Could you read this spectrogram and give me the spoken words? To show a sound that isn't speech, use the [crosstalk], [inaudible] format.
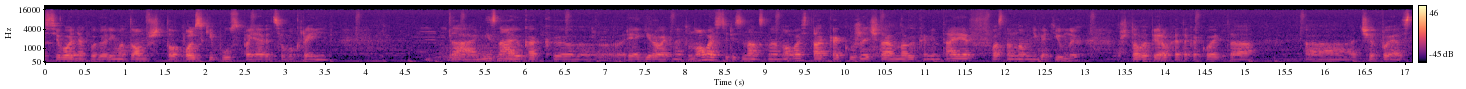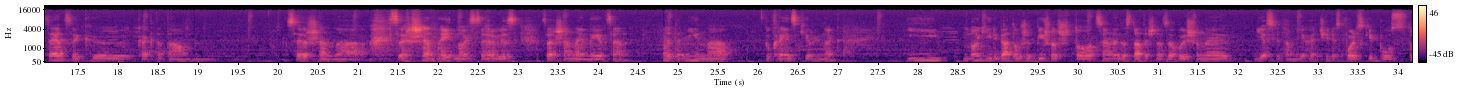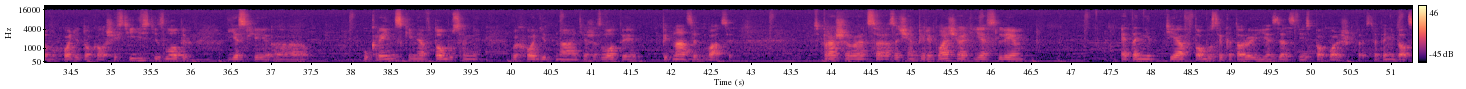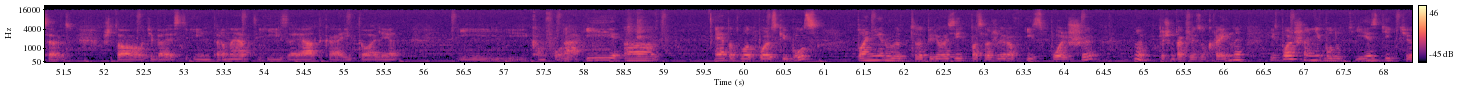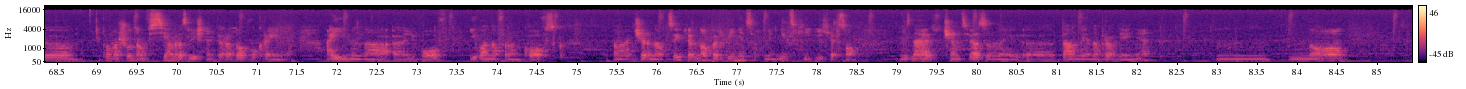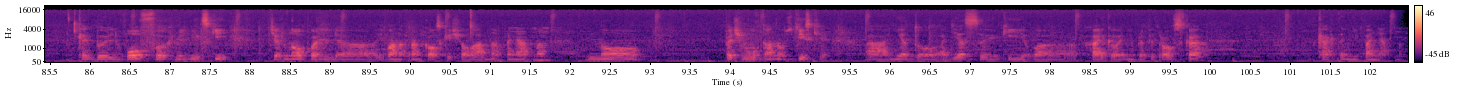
сегодня поговорим о том, что польский бус появится в Украине. Да, не знаю, как э, реагировать на эту новость, резонансная новость, так как уже читаю много комментариев, в основном негативных, что, во-первых, это какой-то э, ЧП эстетик, э, как-то там совершенно, [laughs] совершенно иной сервис, совершенно иные цены. Это не на украинский рынок, и многие ребята уже пишут, что цены достаточно завышены. Если там ехать через польский бус, то выходит около 60 злотых. Если э, украинскими автобусами выходит на те же злоты 15-20. Спрашивается, зачем переплачивать, если это не те автобусы, которые ездят здесь по Польше. То есть это не тот сервис, что у тебя есть и интернет, и зарядка, и туалет, и комфорт. Да, и э, этот вот польский бус планирует перевозить пассажиров из Польши, ну, точно так же из Украины. Из Польши они будут ездить э, по маршрутам всем различным городов в Украине, а именно э, Львов, Ивано-Франковск, э, Черновцы, Тернополь, Винница, Хмельницкий и Херсон. Не знаю, с чем связаны э, данные направления, но как бы Львов, Хмельницкий, Тернополь, э, Ивано-Франковск еще ладно, понятно, но почему в данном списке а, нету Одессы, Киева, Харькова, Днепропетровска, как-то непонятно.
